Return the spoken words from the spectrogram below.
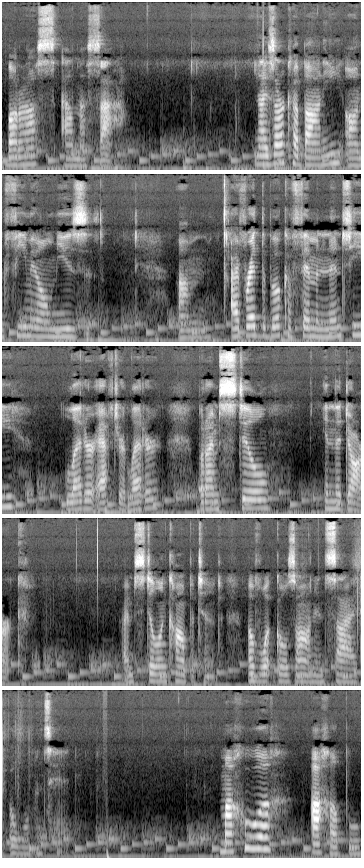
Baras Al Nasa Nizar Qabbani on female muses. Um, I've read the book of femininity letter after letter, but I'm still in the dark. I'm still incompetent of what goes on inside a woman's head. Mahua ahabu.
